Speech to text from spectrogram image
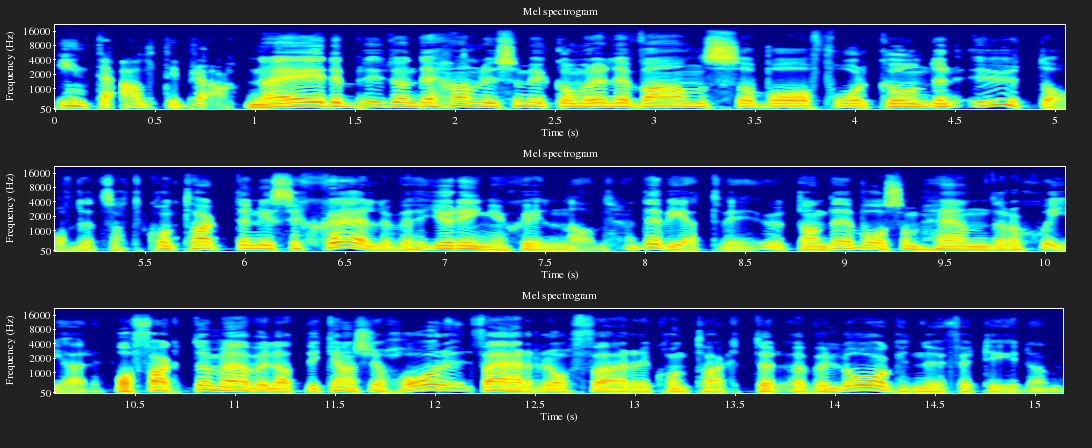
inte alltid bra. Nej, det, det handlar ju så mycket om relevans och vad får kunden ut av det. Så att kontakten i sig själv gör ingen skillnad, det vet vi, utan det är vad som händer och sker. Och faktum är väl att vi kanske har färre och färre kontakter överlag nu för tiden.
